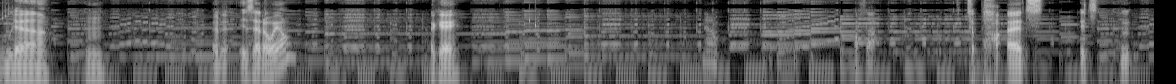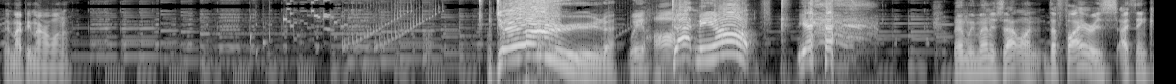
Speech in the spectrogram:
Yeah. Hmm. Is that oil? Okay. No. what's that? It's a. po- Uh, it's. It's. It might be marijuana. Dude! We hot. Dat me up! Yeah! Man, we managed that one. The fire is, I think,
